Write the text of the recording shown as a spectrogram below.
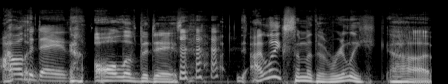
All the days. all of the days. I like some of the really, uh,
